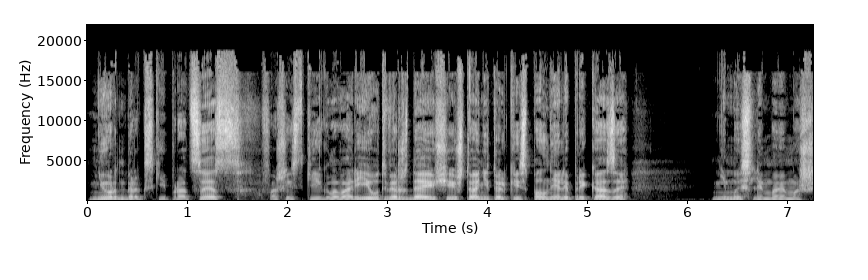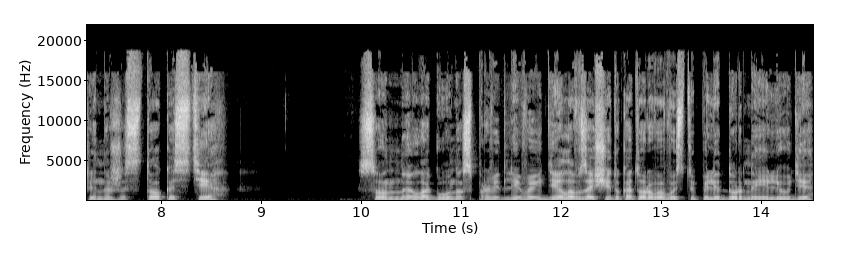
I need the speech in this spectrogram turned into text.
Нюрнбергский процесс, фашистские главари, утверждающие, что они только исполняли приказы, немыслимая машина жестокости, сонная лагуна «Справедливое дело», в защиту которого выступили дурные люди,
